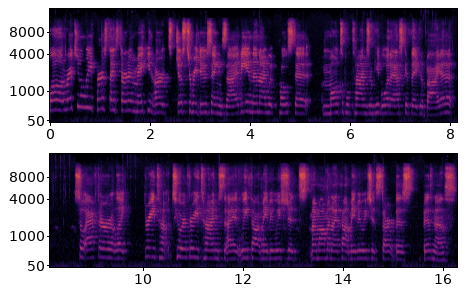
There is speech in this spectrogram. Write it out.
Well, originally, first I started making art just to reduce anxiety, and then I would post it multiple times, and people would ask if they could buy it. So after like three to- two or three times, I we thought maybe we should. My mom and I thought maybe we should start this business.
